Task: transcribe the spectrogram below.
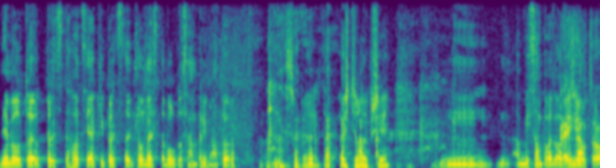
nebol to predstav, hociaký predstaviteľ mesta, bol to sám primátor. Super, tak ešte lepšie. Mm, aby som povedal, prežil že... to?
